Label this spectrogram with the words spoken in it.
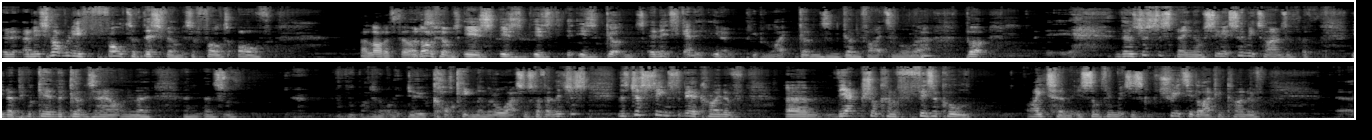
and it's not really a fault of this film; it's a fault of a lot of films. a lot of films is is is is guns, and it's again, you know, people like guns and gunfights and all that, but there's just this thing I've seen it so many times of, of you know people getting the guns out and and, and sort of I don't know what they do, cocking them and all that sort of stuff. And there's just there just seems to be a kind of um, the actual kind of physical item is something which is treated like a kind of uh,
